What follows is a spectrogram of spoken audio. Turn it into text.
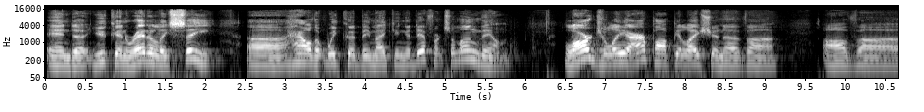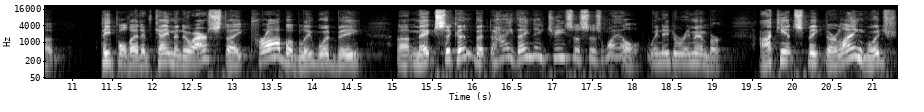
And uh, you can readily see uh, how that we could be making a difference among them largely our population of, uh, of uh, people that have came into our state probably would be uh, Mexican, but hey, they need Jesus as well. We need to remember. I can't speak their language.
